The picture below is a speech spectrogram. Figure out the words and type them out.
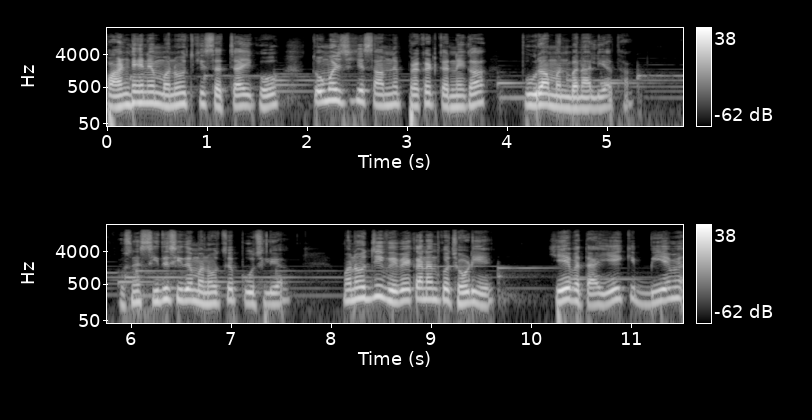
पांडे ने मनोज की सच्चाई को तोमर जी के सामने प्रकट करने का पूरा मन बना लिया था। उसने सीधे सीधे मनोज से पूछ लिया, मनोज जी, विवेकानंद को छोड़िए। ये बताइए कि बीए में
